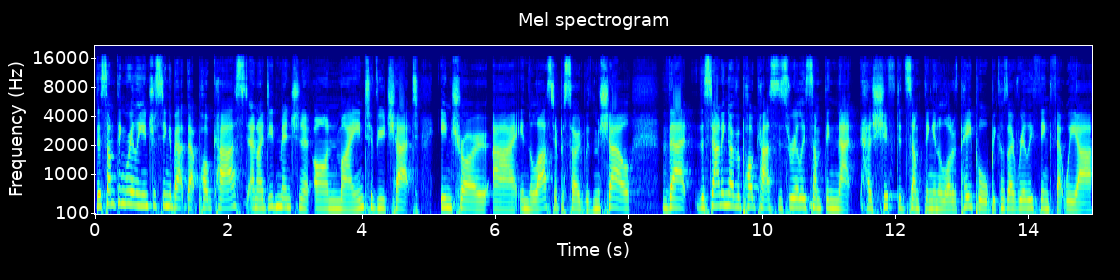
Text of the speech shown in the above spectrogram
There's something really interesting about that podcast, and I did mention it on my interview chat intro uh, in the last episode with Michelle. That the Starting Over podcast is really something that has shifted something in a lot of people because I really think that we are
